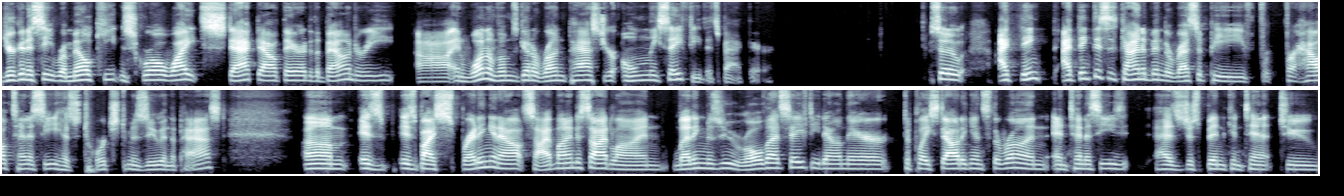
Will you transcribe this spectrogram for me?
you're going to see Ramel Keyton, Squirrel White stacked out there to the boundary, uh, and one of them's going to run past your only safety that's back there. So I think I think this has kind of been the recipe for, for how Tennessee has torched Mizzou in the past um, is is by spreading it out sideline to sideline, letting Mizzou roll that safety down there to play stout against the run, and Tennessee has just been content to,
